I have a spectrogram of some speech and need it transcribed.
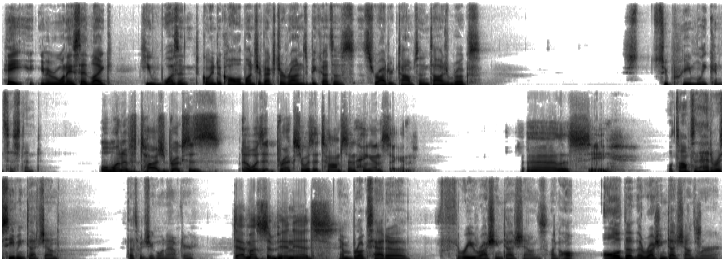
hey, you remember when I said like he wasn't going to call a bunch of extra runs because of SaRodorick Thompson and Taj Brooks? Supremely consistent. Well, one of Taj Brooks's oh, was it Brooks or was it Thompson? Hang on a second. Uh, let's see. Well, Thompson had a receiving touchdown. That's what you're going after. That must have been it. And Brooks had a three rushing touchdowns. Like all, all of the, the rushing touchdowns were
